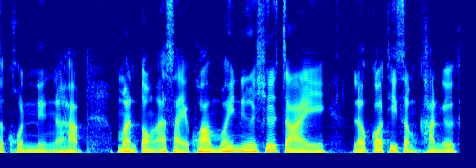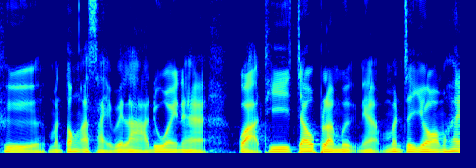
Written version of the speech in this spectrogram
สักคนหนึ่งนะครับ มันต้องอาศัยความไว้เนื้อเชื่อใจ แล้วก็ที่สำคัญก็คือมันต้องอาศัยเวลาด้วยนะฮะกว่าที่เจ้าปลาหมึกเนี่ยมันจะยอมให้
